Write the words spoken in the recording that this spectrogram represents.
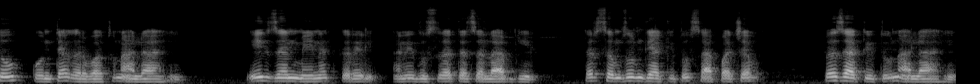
तो कोणत्या गर्भातून आला आहे. एक जण मेहनत करेल आणि दुसरा त्याचा लाभ घेईल. तर समजून घ्या की तो सापाच्या प्रजातीतून आला आहे.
